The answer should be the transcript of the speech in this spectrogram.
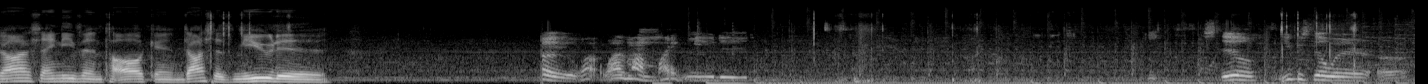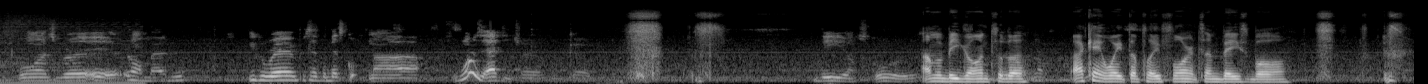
Josh ain't even talking. Josh is muted. Hey, why, why is my mic muted? Still, you can still wear uh ones, bro. It, it don't matter. You can represent the best. Nah, one's actually trash. Okay. D on scores. I'm gonna be going to the. I can't wait to play Florence in baseball.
